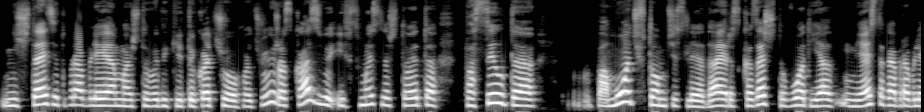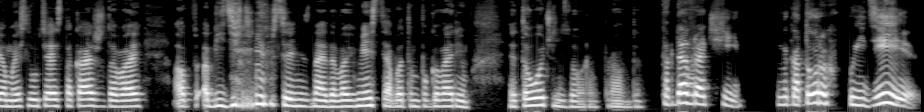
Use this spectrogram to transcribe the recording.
не считаете это проблемой, что вы такие, так а что, хочу и рассказываю. И в смысле, что это посыл-то помочь в том числе, да, и рассказать, что вот я, у меня есть такая проблема, если у тебя есть такая же, давай об, объединимся, не знаю, давай вместе об этом поговорим. Это очень здорово, правда. Когда врачи, на которых, по идее,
